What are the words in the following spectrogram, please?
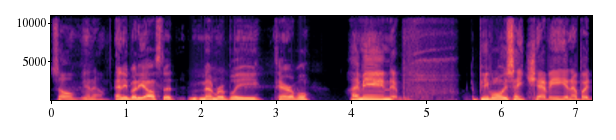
So you know, Anybody else that memorably terrible? I mean, people always say Chevy, you know, but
